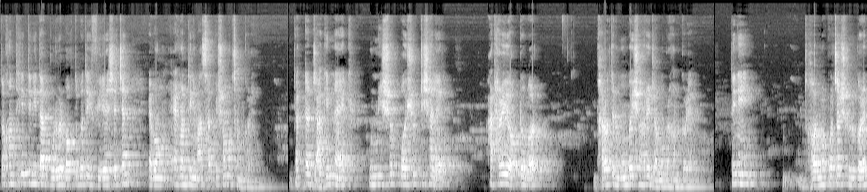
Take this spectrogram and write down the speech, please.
তখন থেকে তিনি তার পূর্বের বক্তব্য থেকে ফিরে এসেছেন এবং এখন তিনি মাঝহাবকে সমর্থন করেন। ডাক্তার জাকির নায়েক উনিশশো পঁয়ষট্টি সালের আঠারোই অক্টোবর ভারতের মুম্বাই শহরে জন্মগ্রহণ করেন। তিনি ধর্মপ্রচার শুরু করেন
